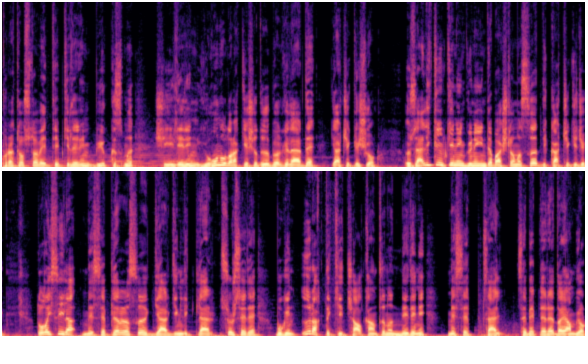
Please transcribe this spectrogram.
protesto ve tepkilerin büyük kısmı Şiilerin yoğun olarak yaşadığı bölgelerde gerçekleşiyor. Özellikle ülkenin güneyinde başlaması dikkat çekici. Dolayısıyla mezhepler arası gerginlikler sürse de bugün Irak'taki çalkantının nedeni mezhepsel sebeplere dayanmıyor.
